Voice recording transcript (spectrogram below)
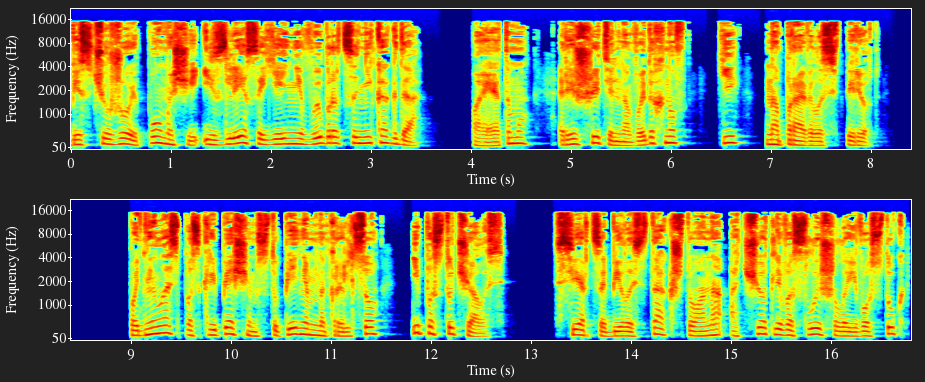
без чужой помощи из леса ей не выбраться никогда. Поэтому, решительно выдохнув, Ки направилась вперед. Поднялась по скрипящим ступеням на крыльцо и постучалась. Сердце билось так, что она отчетливо слышала его стук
